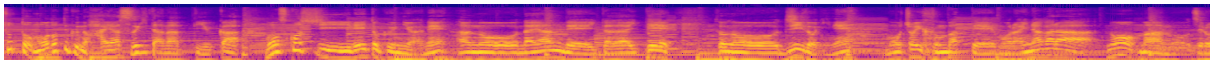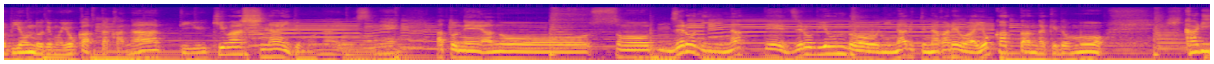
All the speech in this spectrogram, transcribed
ちょっと戻ってくるの早すぎたなっていうかもう少しレイト君にはねあの悩んでいただいてそのジードにねもうちょい踏ん張ってもらいながらの,、まあ、あのゼロビヨンドでも良かったかなっていう気はしないでもないですね。あとね、あのー、そのゼロになってゼロビヨンドになるって流れは良かったんだけども光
